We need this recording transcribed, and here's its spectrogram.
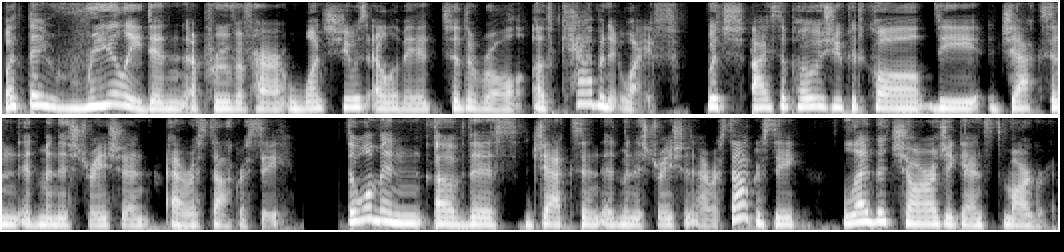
but they really didn't approve of her once she was elevated to the role of cabinet wife, which I suppose you could call the Jackson administration aristocracy. The woman of this Jackson administration aristocracy led the charge against Margaret.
